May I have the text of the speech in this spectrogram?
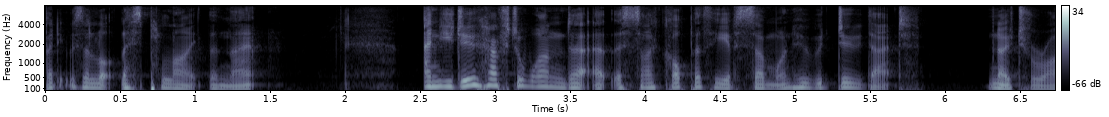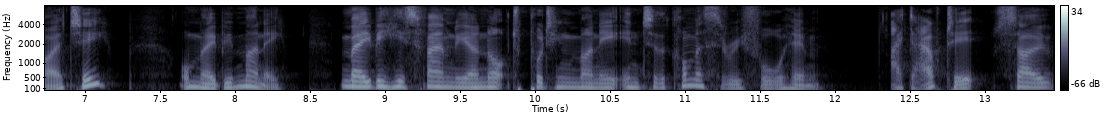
but it was a lot less polite than that. And you do have to wonder at the psychopathy of someone who would do that. Notoriety, or maybe money. Maybe his family are not putting money into the commissary for him. I doubt it. So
